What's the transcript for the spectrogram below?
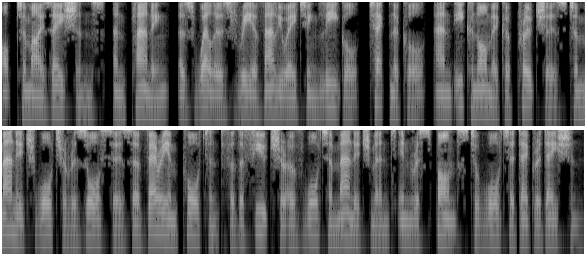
optimizations, and planning, as well as re-evaluating legal, technical, and economic approaches to manage water resources are very important for the future of water management in response to water degradation.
